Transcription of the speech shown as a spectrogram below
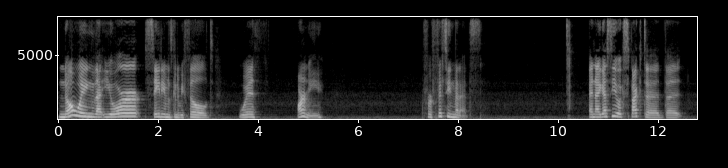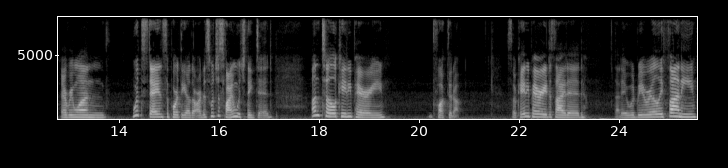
knowing that your stadium is going to be filled with army for 15 minutes. And I guess you expected that everyone would stay and support the other artists, which is fine, which they did, until Katy Perry fucked it up. So Katy Perry decided that it would be really funny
